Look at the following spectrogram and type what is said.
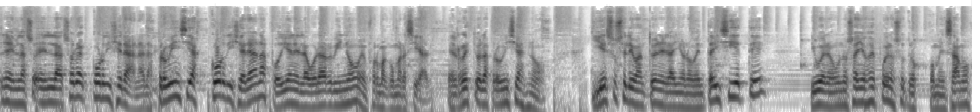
En la, en la, zona cordillerana. Las provincias cordilleranas podían elaborar vino en forma comercial. El resto de las provincias no. Y eso se levantó en el año 97 y bueno, unos años después nosotros comenzamos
